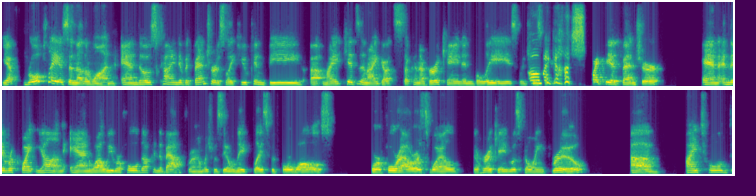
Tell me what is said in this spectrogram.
Yep. Role play is another one. And those kind of adventures, like you can be, uh, my kids and I got stuck in a hurricane in Belize, which Oh was my gosh. quite the adventure. And, and they were quite young. And while we were holed up in the bathroom, which was the only place with four walls for four hours while the hurricane was going through, um, I told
